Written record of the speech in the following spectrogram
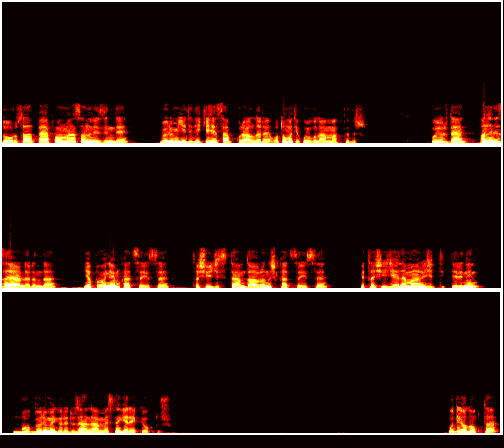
Doğrusal performans analizinde bölüm 7'deki hesap kuralları otomatik uygulanmaktadır. Bu yüzden analiz ayarlarında yapı önem katsayısı, taşıyıcı sistem davranış katsayısı ve taşıyıcı eleman rigidliklerinin bu bölüme göre düzenlenmesine gerek yoktur. Bu diyalogda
